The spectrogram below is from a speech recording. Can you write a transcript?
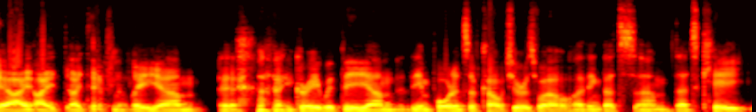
Yeah, I, I, I definitely um, I agree with the um, the importance of culture as well. I think that's um, that's key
